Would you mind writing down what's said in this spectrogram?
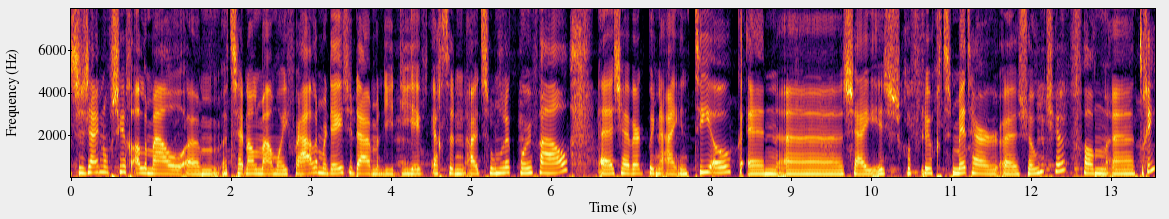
ze zijn op zich allemaal, um, het zijn allemaal mooie verhalen. Maar deze dame die, die heeft echt een uitzonderlijk mooi verhaal. Uh, zij werkt binnen INT ook. En uh, zij is gevlucht met haar uh, zoontje van drie.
